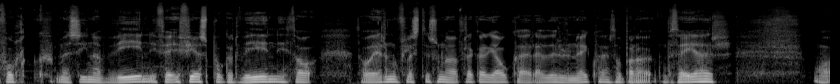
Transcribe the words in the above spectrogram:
fólk með sína vini, fjöspokar vini þá, þá eru nú flesti svona frekar jákvæðir, ef þeir eru neikvæðir þá bara þeia þeir. Og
